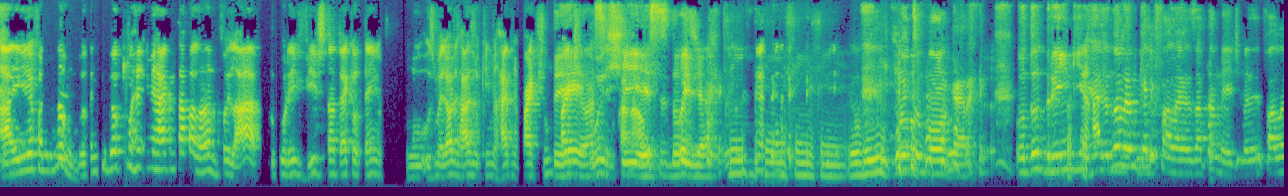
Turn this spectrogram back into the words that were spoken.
Aí eu falei, não, eu tenho que ver o que o Kimi Raikkonen tá falando. Fui lá, procurei vídeos, tanto é que eu tenho os melhores rádios do Kimi Raikkonen, parte 1, Sim, parte 2. Eu assisti esses dois já. Sim, sim, sim, sim. Eu vi. Muito bom, cara. O do drink, eu não lembro o que ele fala exatamente, mas ele fala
